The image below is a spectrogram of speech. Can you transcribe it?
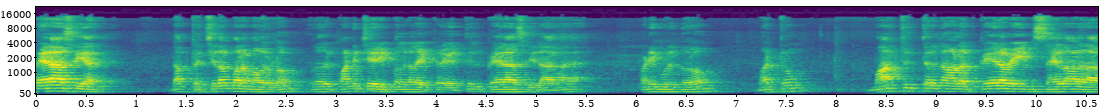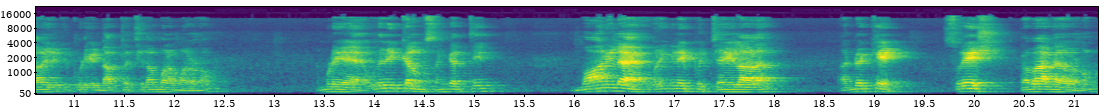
பேராசிரியர் டாக்டர் சிதம்பரம் அவர்களும் அதாவது பாண்டிச்சேரி பல்கலைக்கழகத்தில் பேராசிரியராக பணிபுரிந்தோரும் மற்றும் மாற்றுத்திறனாளர் பேரவையின் செயலாளராக இருக்கக்கூடிய டாக்டர் சிதம்பரம் அவர்களும் நம்முடைய உதவிக்கலம் சங்கத்தின் மாநில ஒருங்கிணைப்பு செயலாளர் அட்வொகேட் சுரேஷ் பிரபாகர் அவர்களும்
